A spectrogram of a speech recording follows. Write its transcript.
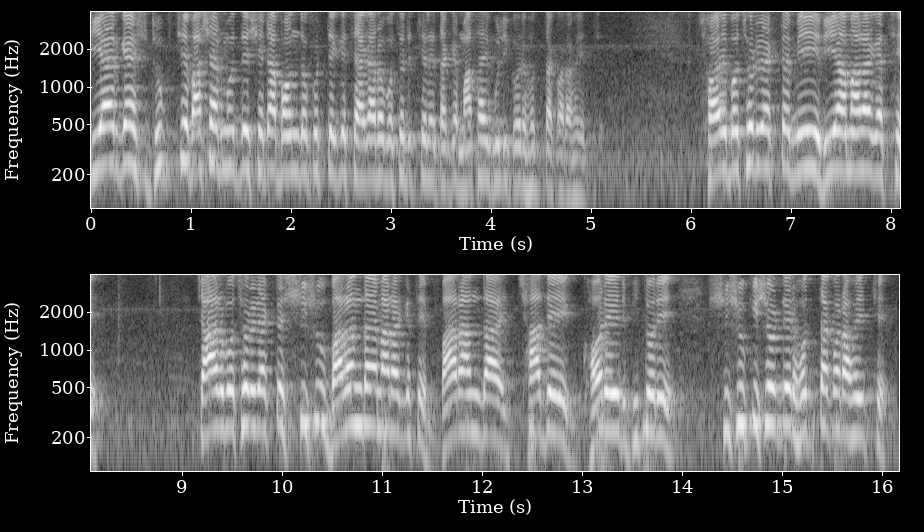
টিয়ার গ্যাস ঢুকছে বাসার মধ্যে, সেটা বন্ধ করতে গেছে, এগারো বছরের ছেলে তাকে মাথায় গুলি করে হত্যা করা হয়েছে। ছয় বছরের একটা মেয়ে রিয়া মারা গেছে। চার বছরের একটা শিশু বারান্দায় মারা গেছে। বারান্দায়, ছাদে, ঘরের ভিতরে শিশু কিশোরদের হত্যা করা হয়েছে।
